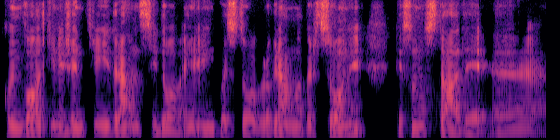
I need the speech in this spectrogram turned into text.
coinvolti nei centri di transito e in questo programma persone che sono state eh,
